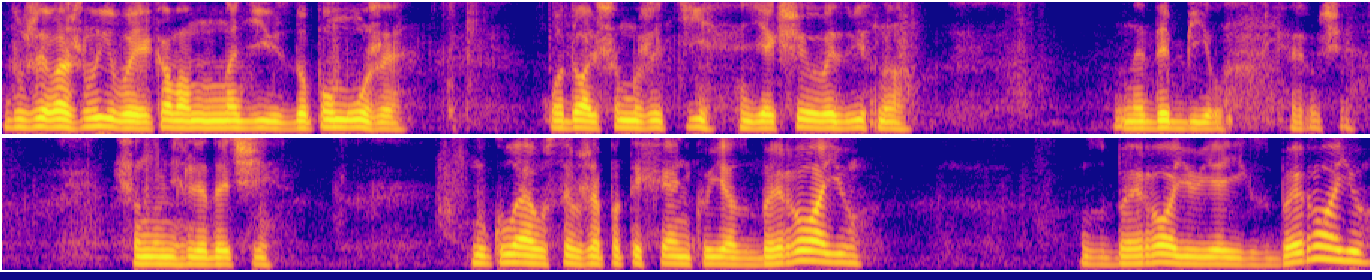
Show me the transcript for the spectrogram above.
дуже важливу, яка вам, надіюсь, допоможе подальшому житті, якщо ви, звісно, не дебіл. Коротше, шановні глядачі. Нуклеуси вже потихеньку я збираю. Збираю я їх, збираю.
